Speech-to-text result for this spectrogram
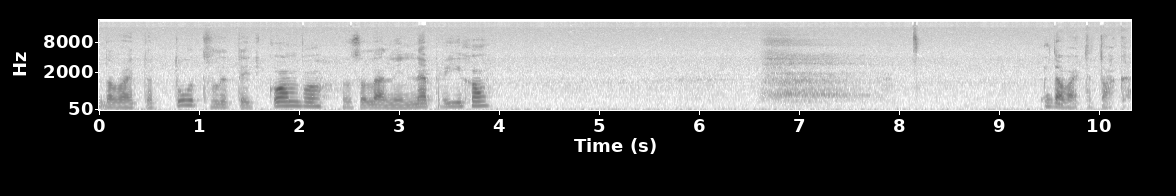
Давайте тут летить комбо. Зелений не приїхав. Давайте так.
